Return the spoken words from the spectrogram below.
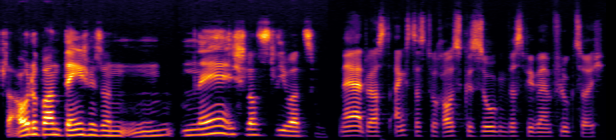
Auf der Autobahn denke ich mir so, nee, ich lasse es lieber zu. Naja, du hast Angst, dass du rausgesogen wirst wie beim Flugzeug.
